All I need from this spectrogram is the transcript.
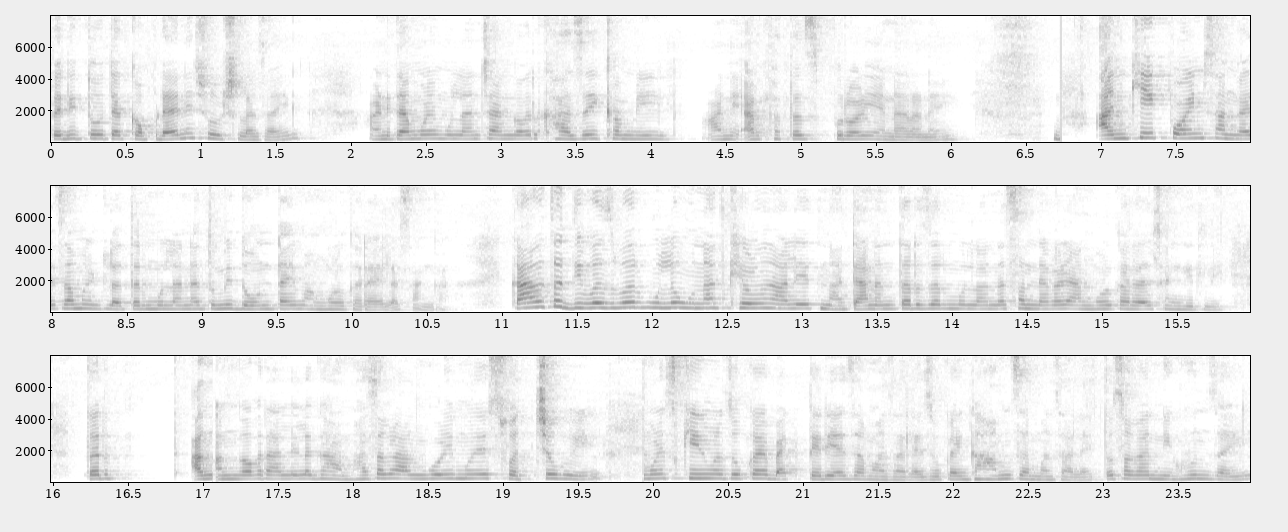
तरी तो त्या कपड्याने शोषला जाईल आणि त्यामुळे मुलांच्या अंगावर खाजही कमी येईल आणि अर्थातच पुरळ येणार नाही. आणखी एक पॉईंट सांगायचा म्हटलं तर मुलांना तुम्ही दोन टाईम आंघोळ करायला सांगा. काय होतं दिवसभर मुलं उन्हात खेळून आलेत ना त्यानंतर जर मुलांना संध्याकाळी आंघोळ करायला सांगितली तर अंगावर आलेला घाम हा सगळा आंघोळीमुळे स्वच्छ होईल. त्यामुळे स्किनवर जो काही बॅक्टेरिया जमा झाला आहे जो काही घाम जमा झाला आहे तो सगळा निघून जाईल.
